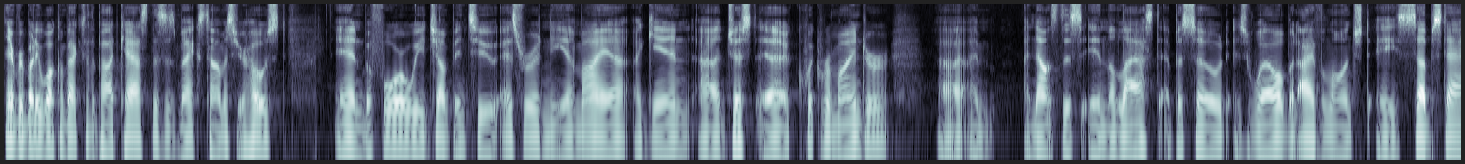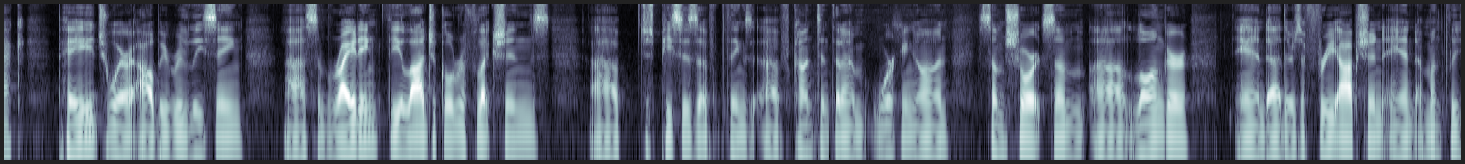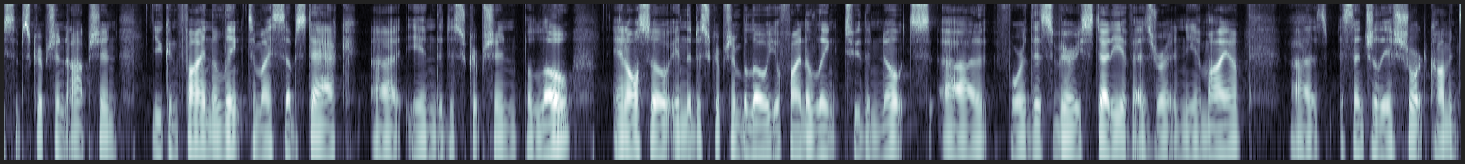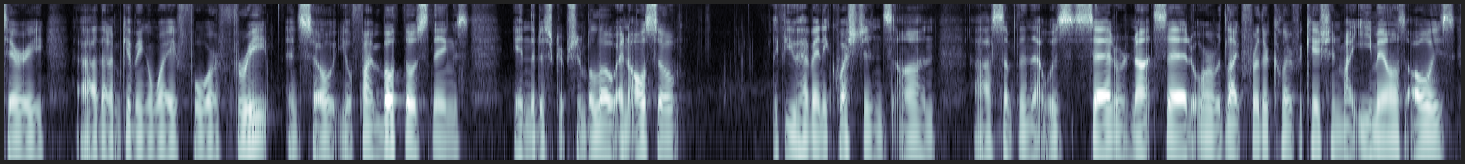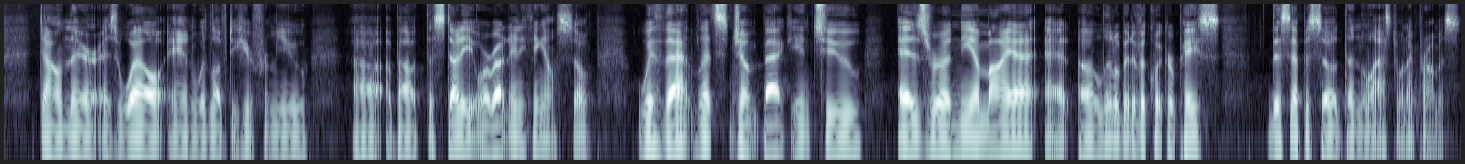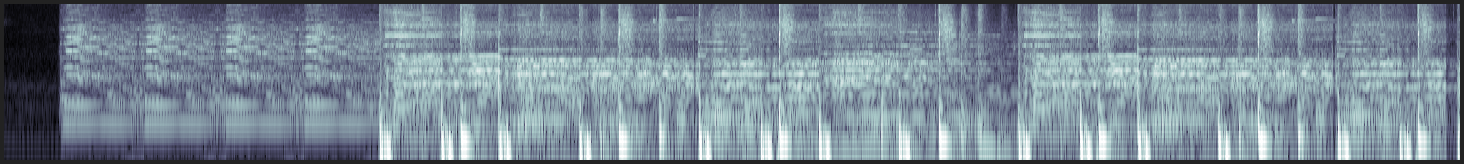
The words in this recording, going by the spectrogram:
Hey, everybody, welcome back to the podcast. This is Max Thomas, your host. And before we jump into Ezra Nehemiah again, uh, just a quick reminder uh, I announced this in the last episode as well, but I've launched a Substack page where I'll be releasing uh, some writing, theological reflections, uh, just pieces of things of content that I'm working on, some short, some uh, longer and uh, there's a free option and a monthly subscription option. You can find the link to my Substack uh, in the description below. And also in the description below, you'll find a link to the notes uh, for this very study of Ezra and Nehemiah. Uh, it's essentially a short commentary uh, that I'm giving away for free. And so you'll find both those things in the description below. And also, if you have any questions on uh, something that was said or not said, or would like further clarification, my email is always down there as well, and would love to hear from you uh, about the study or about anything else. So, with that, let's jump back into Ezra Nehemiah at a little bit of a quicker pace this episode than the last one, I promise.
